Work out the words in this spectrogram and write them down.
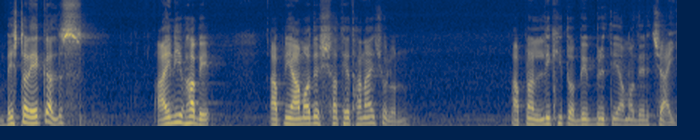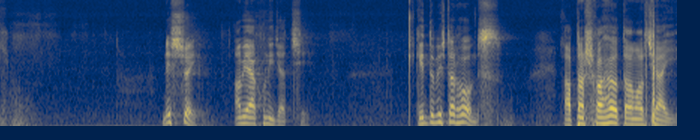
মিস্টার একলস, আইনিভাবে আপনি আমাদের সাথে থানায় চলুন। আপনার লিখিত বিবৃতি আমাদের চাই। নিশ্চয় আমি এখনই যাচ্ছি। কিন্তু মিস্টার হোমস, আপনার সহায়তা আমার চাই।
